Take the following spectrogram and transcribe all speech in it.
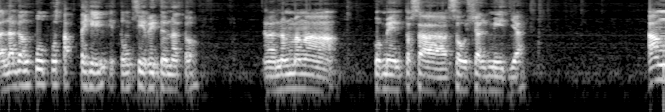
talagang puputaktihin itong si Rido na to ah, ng mga komento sa social media? Ang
